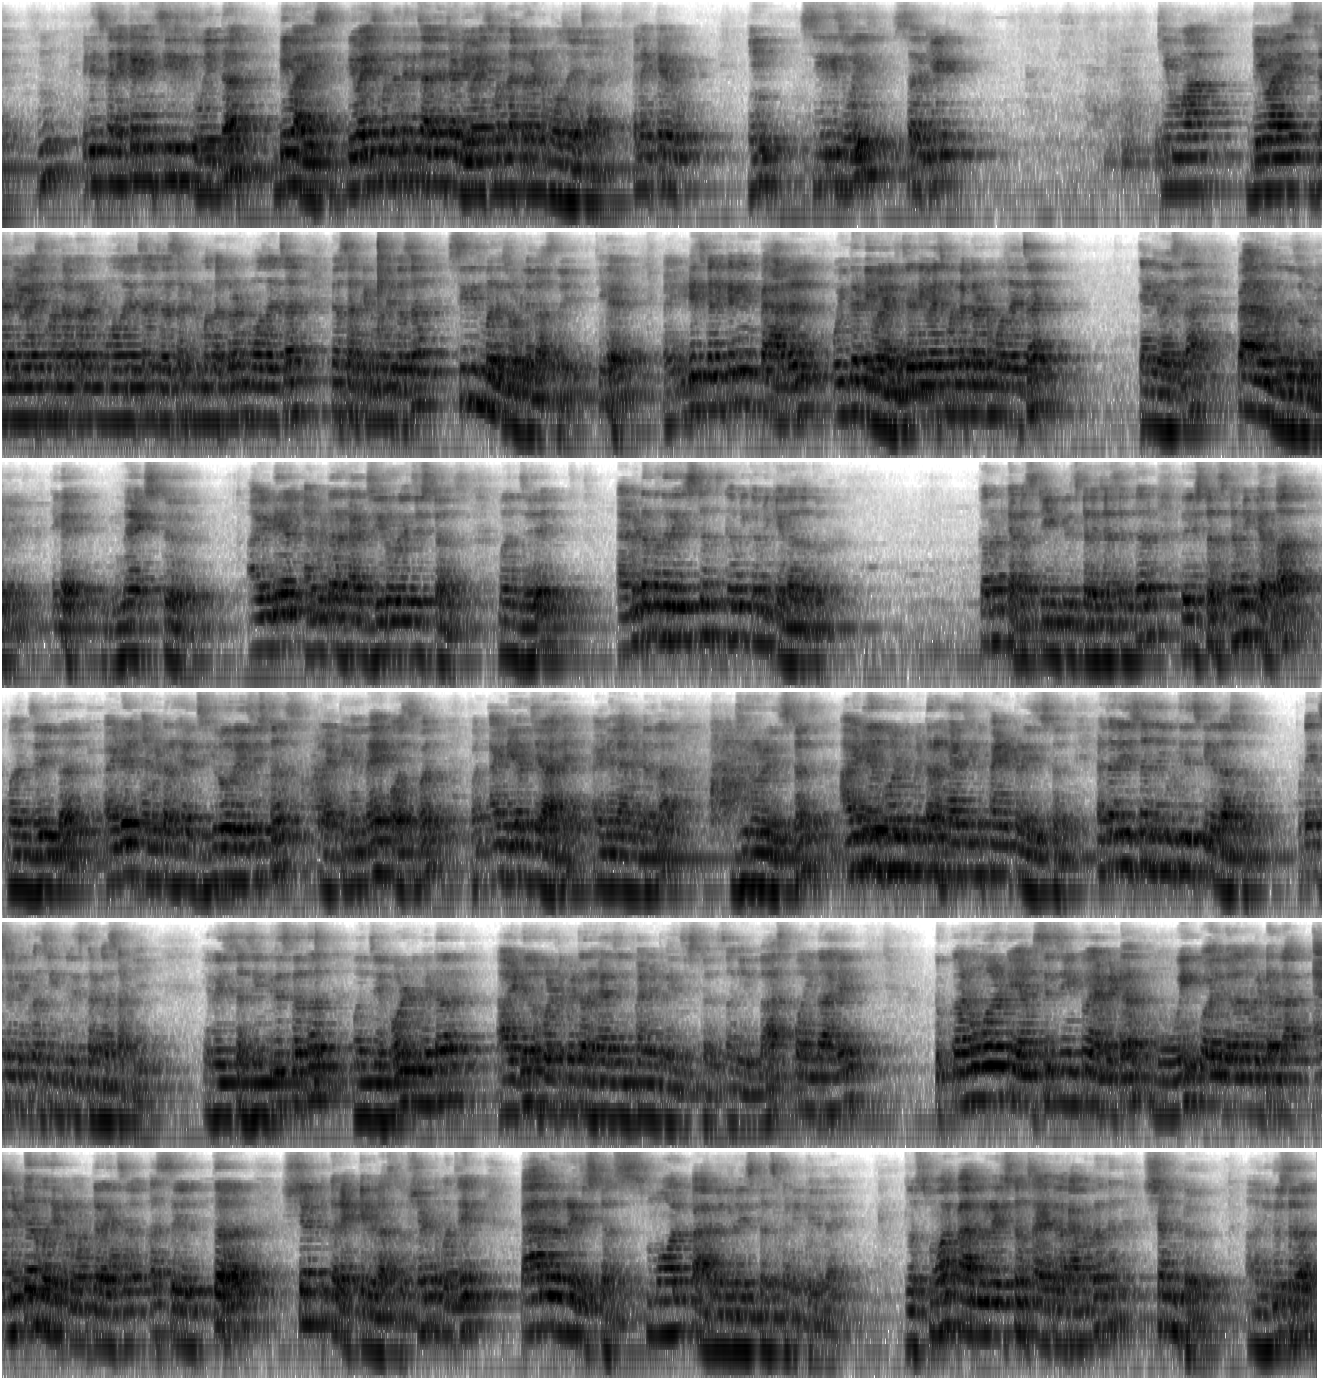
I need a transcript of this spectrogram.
It is connected in series with the device डिव्हाइसमध्ये तरी चालेल ज्या डिव्हाइस मधला करंट मोजायचा आहे. Connected in series with circuit किंवा डिव्हाइस ज्या डिव्हाइस मधला करंट मोजायचा आहे ज्या सर्किट मधला करंट मोजायचा आहे त्या सर्किटमध्ये कसं सिरीजमध्ये जोडलेलं असतंय. ठीक आहे? It is connected in parallel with the device ज्या डिव्हाइस मधला करंट मोजायचा आहे त्या डिव्हाइसला पॅरलमध्ये जोडलेलं आहे. ठीक आहे? Next ideal ammeter had zero resistance म्हणजे ॲमीटरमध्ये रेजिस्टन्स कमी कमी केला जातो. करंट कॅपॅसिटी इन्क्रीज करायची असेल तर रेजिस्टन्स कमी करतात. म्हणजे इथं आयडियल ॲमीटर हे झिरो रेझिस्टन्स प्रॅक्टिकल नाही पॉसिबल पण आयडियल जे आहे ideal ॲमीटरला zero resistance ideal voltmeter has infinite resistance याचा रेझिस्टन्स इन्क्रीज केलेला असतो. पोटेन्शियल डिफरन्स इन्क्रीज करण्यासाठी. रेझिस्टन्स इन्क्रीज करतात म्हणजे voltmeter ideal voltmeter has infinite resistance आणि लास्ट पॉइंट आहे to convert MCC into ammeter moving coil गॅलॅनोमीटरला ॲमीटरमध्ये कन्वर्ट करायचं असेल तर शंट कनेक्ट केलेला असतो. शंट म्हणजे parallel resistance small parallel resistance connect केलेला आहे. जो स्मॉल पॅरल रेजिस्टन्स आहे त्याला काय म्हणतात? शंट. आणि दुसरं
